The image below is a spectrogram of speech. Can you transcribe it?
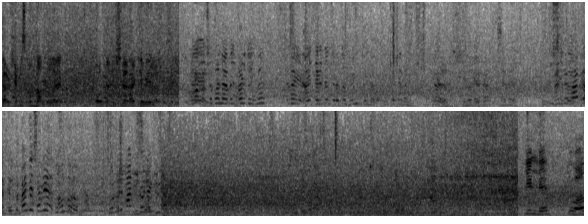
Tercihimiz bundan dolayı organikçiler her köylüler. Çoban abi var değil mi? Hemen Aytere'den tarafta büyük türlü var. Bu türlü benim. Evet. Evet. Ben de seni Allah'ım konuşmak şöyle Dilli, duval.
